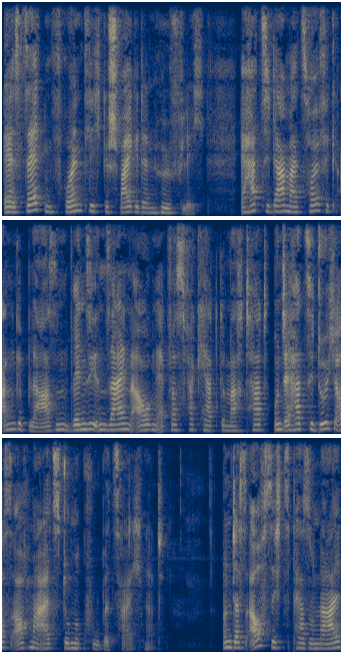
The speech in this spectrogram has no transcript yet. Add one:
Er ist selten freundlich, geschweige denn höflich. Er hat sie damals häufig angeblasen, wenn sie in seinen Augen etwas verkehrt gemacht hat, und er hat sie durchaus auch mal als dumme Kuh bezeichnet. Und das Aufsichtspersonal,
